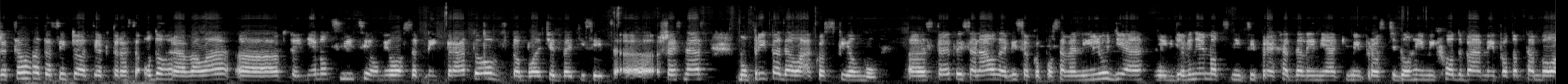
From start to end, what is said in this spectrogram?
že celá tá situácia, ktorá sa odohrávala uh, v tej nemocnici u milosrdných bratov v tom lete 2016, mu pripadala ako z filmu. Uh, stretli sa naozaj vysoko postavení ľudia, niekde v nemocnici prechádzali nejakými proste dlhými chodbami, potom tam bolo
